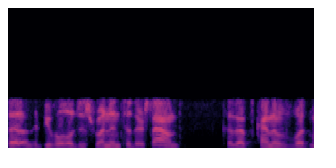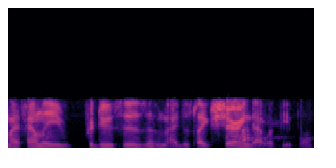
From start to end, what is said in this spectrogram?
let other people just run into their sound because that's kind of what my family produces, and I just like sharing that with people.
